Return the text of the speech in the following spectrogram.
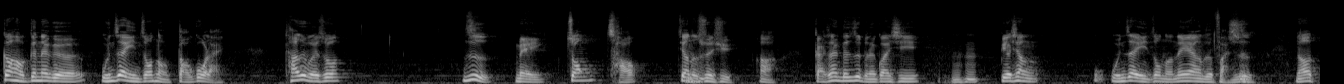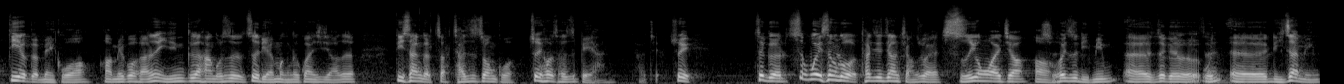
刚好跟那个文在寅总统倒过来，他认为说，日美中朝这样的顺序啊，改善跟日本的关系，嗯哼，不要像文在寅总统那样的反日。然后第二个美国啊，美国反正已经跟韩国是是联盟的关系啊，这第三个才才是中国，最后才是北韩。了解所以，这个是魏胜洛他就这样讲出来，实用外交啊，会是李明呃这个文呃李在明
